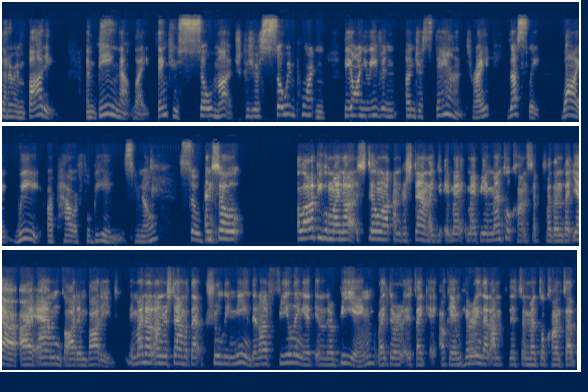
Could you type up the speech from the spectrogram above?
that are embodied and being that light. Thank you so much because you're so important beyond you even understand, right? Thusly, why we are powerful beings, you know? So beautiful. and so a lot of people might not still not understand like it might, it might be a mental concept for them that yeah i am god embodied they might not understand what that truly means. They're not feeling it in their being right? There it's like okay i'm hearing that i'm it's a mental concept.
